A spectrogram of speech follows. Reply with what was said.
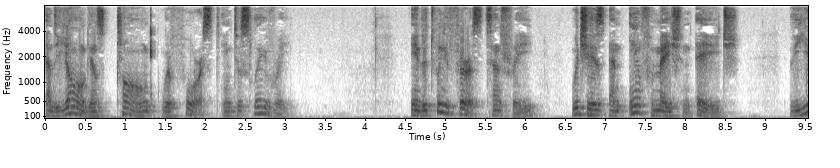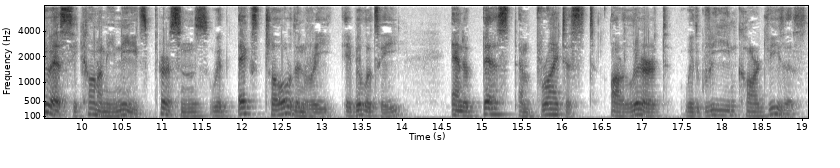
and the young and strong were forced into slavery. In the 21st century, which is an information age, the US economy needs persons with extraordinary ability and the best and brightest are lured with green card visas.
